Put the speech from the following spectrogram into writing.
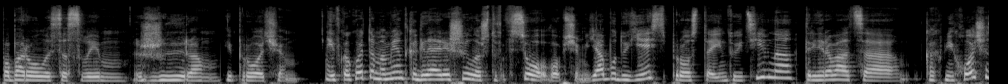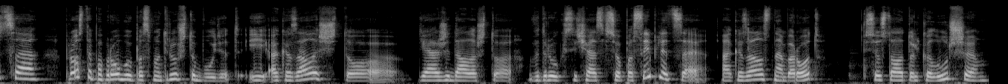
поборолась со своим жиром и прочим. И в какой-то момент, когда я решила, что все, в общем, я буду есть просто интуитивно, тренироваться как мне хочется, просто попробую, посмотрю, что будет. И оказалось, что я ожидала, что вдруг сейчас все посыплется, а оказалось наоборот, все стало только лучше.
